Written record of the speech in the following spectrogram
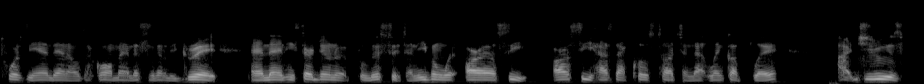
towards the end, and I was like, oh man, this is gonna be great. And then he started doing it with Pulisic, and even with RLC. RLC has that close touch and that link up play. I, Giroud is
